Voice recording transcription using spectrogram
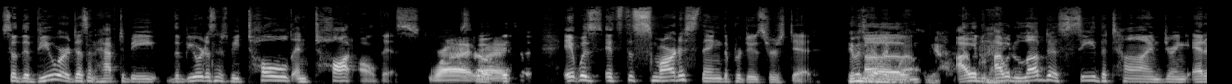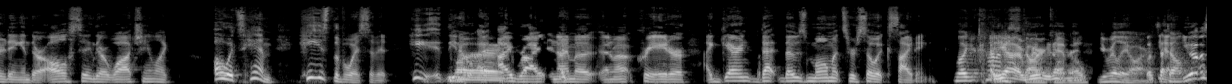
so the viewer doesn't have to be the viewer doesn't have to be told and taught all this Right, so right. it's a, it was it's the smartest thing the producers did it was really uh, well. Yeah. i would i would love to see the time during editing and they're all sitting there watching like oh it's him he's the voice of it he you know Right. I, I write and i'm a and i'm a creator i guarantee that those moments are so exciting Well, you're kind of Yeah, I a star, really Kevin. You really are. What's You that? don't- You have a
